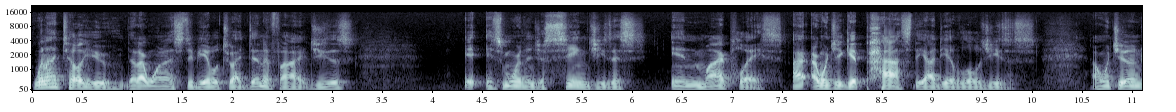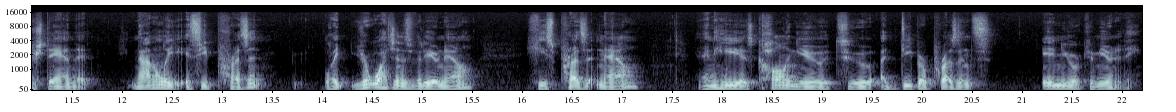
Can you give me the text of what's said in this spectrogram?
When I tell you that I want us to be able to identify Jesus, it's more than just seeing Jesus in my place. I, want you to get past the idea of little Jesus. I want you to understand that not only is he present, like you're watching this video now, he's present now, and He is calling you to a deeper presence in your community,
